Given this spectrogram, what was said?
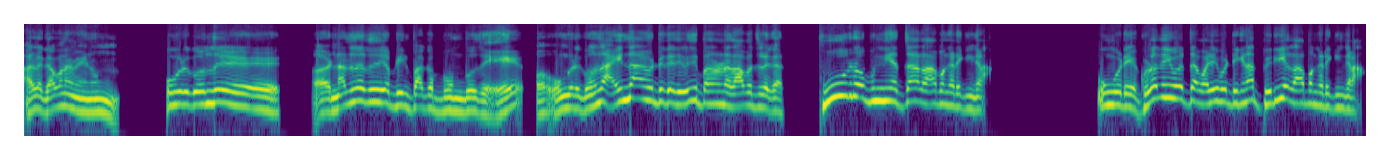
அதில் கவனம் வேணும். உங்களுக்கு வந்து நல்லது அப்படின்னு பார்க்க போகும்போது உங்களுக்கு வந்து ஐந்தாம் வீட்டுக்கு அதிபதி பதினொன்று லாபத்தில் இருக்கார். பூர்வ புண்ணியத்தால் லாபம் கிடைக்குங்கிறான் உங்களுடைய குலதெய்வத்தை வழிபட்டிங்கன்னா பெரிய லாபம் கிடைக்குங்கிறான்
